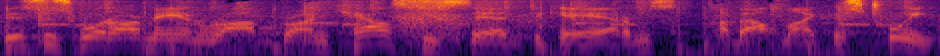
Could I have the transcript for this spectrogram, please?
This is what our man Rob Gronkowski said to Kay Adams about Micah's tweet.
